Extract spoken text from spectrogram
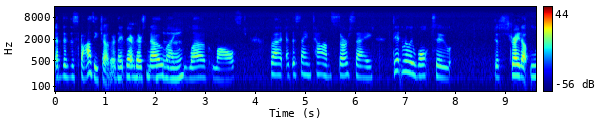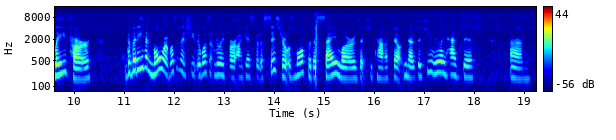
of they despise each other. They there, there's no like Mhm. love lost, but at the same time, Circe didn't really want to just straight up leave her. But but even more, it wasn't that she. It wasn't really for I guess for the sister. It was more for the sailors that she kind of felt. You know, so she really has this, um, this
